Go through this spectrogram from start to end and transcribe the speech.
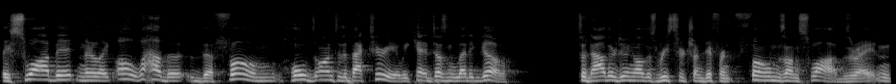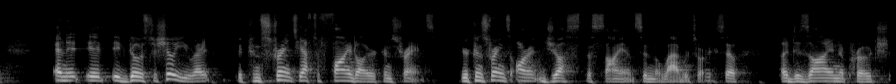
they swab it and they're like, oh, wow, the, the foam holds on to the bacteria. We can't, it doesn't let it go. So now they're doing all this research on different foams on swabs, right? And, and it, it, it goes to show you, right, the constraints, you have to find all your constraints. Your constraints aren't just the science in the laboratory. So a design approach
